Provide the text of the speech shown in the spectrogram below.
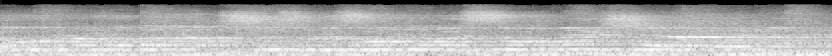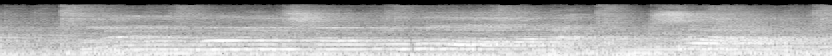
The winner of the match is a result of a submission. Liverpool's number one, Zack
